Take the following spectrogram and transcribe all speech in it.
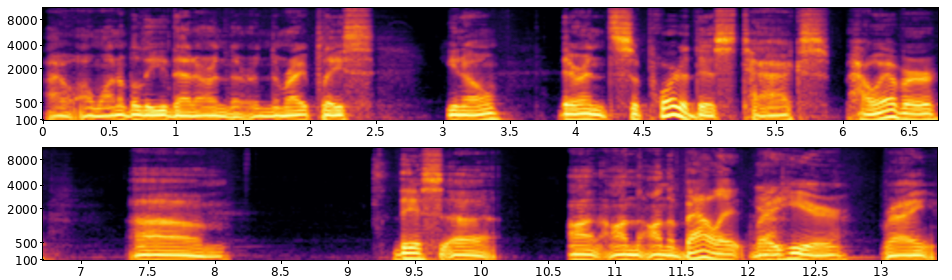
I, I want to believe that are in the in the right place. You know, they're in support of this tax. However, um, this uh, on on on the ballot right Yeah. here, right.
